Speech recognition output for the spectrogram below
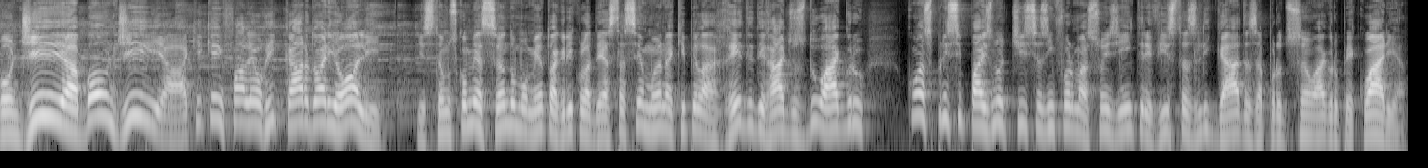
Bom dia, bom dia! Aqui quem fala é o Ricardo Arioli. Estamos começando o Momento Agrícola desta semana aqui pela Rede de Rádios do Agro, com as principais notícias, informações e entrevistas ligadas à produção agropecuária.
